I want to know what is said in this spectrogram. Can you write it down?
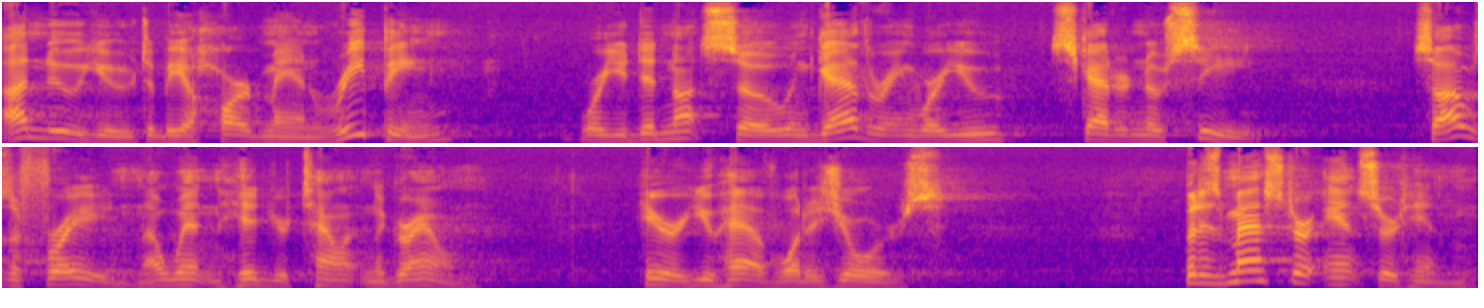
I knew you to be a hard man, reaping where you did not sow, and gathering where you scattered no seed. So I was afraid, and I went and hid your talent in the ground. Here you have what is yours. But his master answered him,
